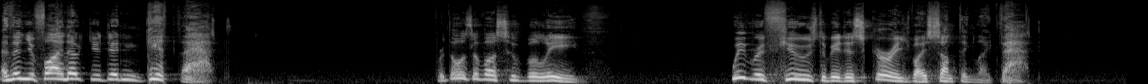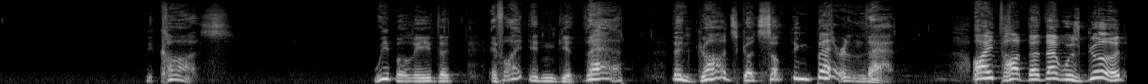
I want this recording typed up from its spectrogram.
And then you find out you didn't get that. For those of us who believe, we refuse to be discouraged by something like that. Because we believe that if I didn't get that, then God's got something better than that. I thought that that was good,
